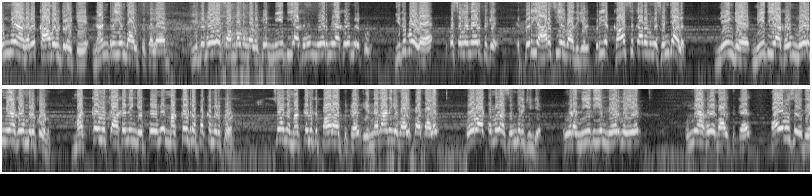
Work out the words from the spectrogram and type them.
உண்மையாகவே காவல்துறைக்கு நன்றியும் வாழ்த்துக்களும். இது போல சம்பவங்களுக்கு நீதியாகவும் நேர்மையாகவும் இருக்கும். இது போல இப்ப சில நேரத்துக்கு பெரிய அரசியல்வாதிகள் பெரிய காசுக்காரவங்க செஞ்சாலும் நீங்க நீதியாகவும் நேர்மையாகவும் இருக்கணும். மக்களுக்காக நீங்க எப்பவுமே மக்கள்ற பக்கம் இருக்கணும். சோ அந்த மக்களுக்கு பாராட்டுக்கள். என்னதான் நீங்க வாய்ப்பாத்தாலும் போராட்டமெல்லாம் செஞ்சிருக்கீங்க. உங்களோட நீதியும் நேர்மையும் உண்மையாகவே வாழ்த்துக்கள். தயவு செய்து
